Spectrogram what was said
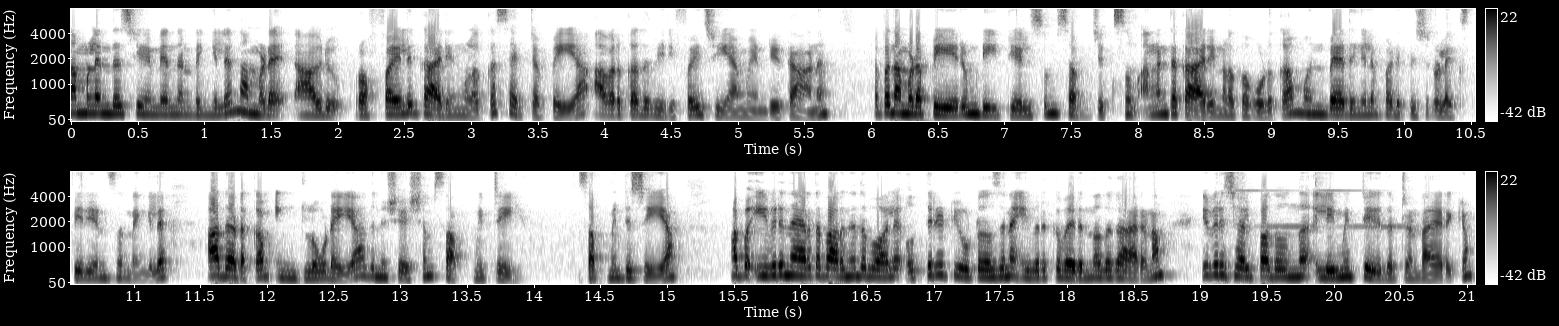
നമ്മൾ എന്താ ചെയ്യേണ്ടതെന്നുണ്ടെങ്കിൽ നമ്മുടെ ആ ഒരു പ്രൊഫൈലും കാര്യങ്ങളൊക്കെ സെറ്റപ്പ് ചെയ്യുക. അവർക്കത് വെരിഫൈ ചെയ്യാൻ വേണ്ടിയിട്ടാണ്. അപ്പോൾ നമ്മുടെ പേരും ഡീറ്റെയിൽസും സബ്ജക്ട്സും അങ്ങനത്തെ കാര്യങ്ങളൊക്കെ കൊടുക്കുക. മുൻപേ ഏതെങ്കിലും പഠിപ്പിച്ചിട്ടുള്ള എക്സ്പീരിയൻസ് ഉണ്ടെങ്കിൽ അതടക്കം ഇൻക്ലൂഡ് ചെയ്യുക. അതിനുശേഷം സബ്മിറ്റ് ചെയ്യുക. സബ്മിറ്റ് ചെയ്യാം അപ്പോൾ ഇവർ നേരത്തെ പറഞ്ഞതുപോലെ ഒത്തിരി ട്യൂട്ടേഴ്സിന് ഇവർക്ക് വരുന്നത് കാരണം ഇവർ ചിലപ്പോൾ അതൊന്ന് ലിമിറ്റ് ചെയ്തിട്ടുണ്ടായിരിക്കും.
